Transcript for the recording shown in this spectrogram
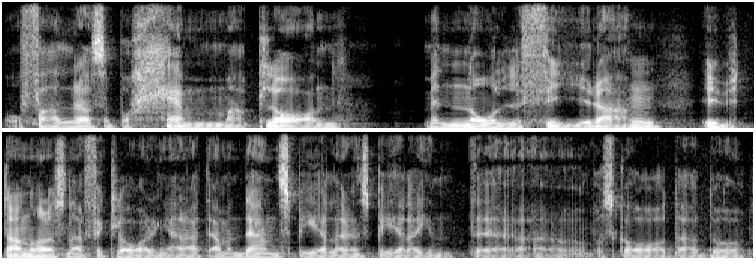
och faller alltså på hemmaplan med 0-4 utan några sådana förklaringar att ja, men den spelaren spelar inte, uh, var skadad och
